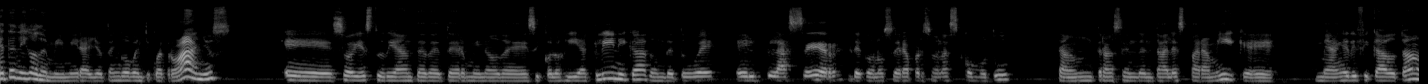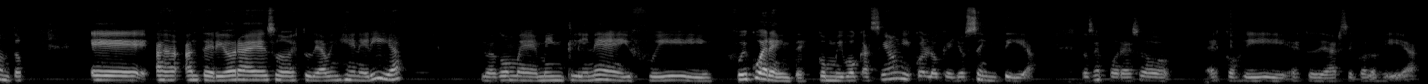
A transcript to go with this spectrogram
¿Qué te digo de mí? Mira, yo tengo 24 años, eh, soy estudiante de término de psicología clínica, donde tuve el placer de conocer a personas como tú, tan trascendentales para mí, que me han edificado tanto. Eh, anterior a eso estudiaba ingeniería, luego me, me, incliné y fui, fui coherente con mi vocación y con lo que yo sentía. Entonces por eso escogí estudiar psicología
